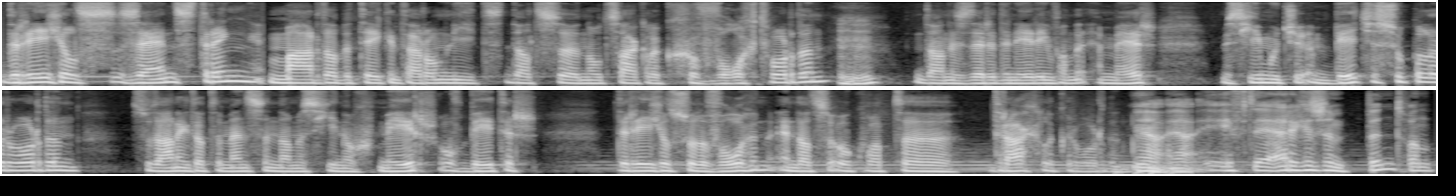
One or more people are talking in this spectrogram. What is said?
De regels zijn streng, maar dat betekent daarom niet dat ze noodzakelijk gevolgd worden. Mm -hmm. Dan is de redenering van de MR. Misschien moet je een beetje soepeler worden, zodanig dat de mensen dan misschien nog meer of beter de regels zullen volgen en dat ze ook wat uh, draaglijker worden. Ja, ja, heeft hij ergens een punt? Want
